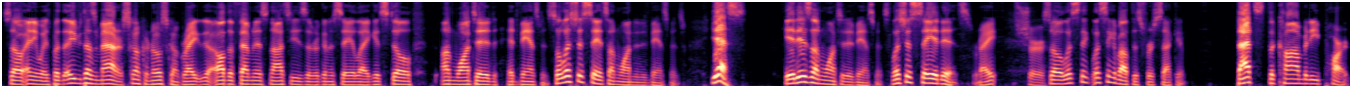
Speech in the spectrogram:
So, anyways, but it doesn't matter, skunk or no skunk, right? All the feminist Nazis that are going to say like it's still unwanted advancements. So let's just say it's unwanted advancements. Yes, it is unwanted advancements. Let's just say it is, right? Sure. So let's think. Let's think about this for a second. That's the comedy part.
